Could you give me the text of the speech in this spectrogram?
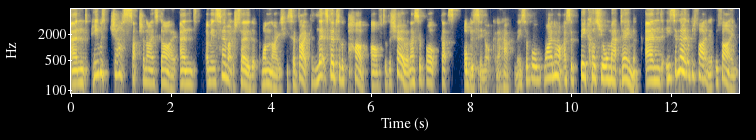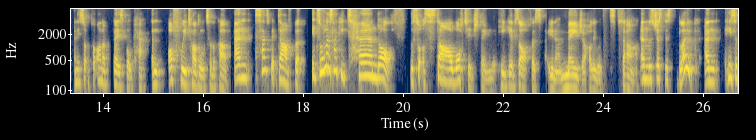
And he was just such a nice guy. And I mean, so much so that one night he said, Right, let's go to the pub after the show. And I said, Well, that's obviously not going to happen. He said, Well, why not? I said, Because you're Matt Damon. And he said, No, it'll be fine. It'll be fine. And he sort of put on a baseball cap and off we toddled to the pub. And it sounds a bit daft, but it's almost like he turned off the sort of star wattage thing that he gives off as, you know, a major Hollywood star and was just this bloke and he's a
